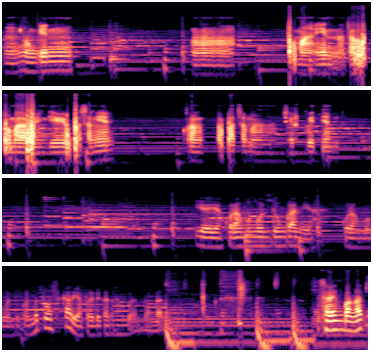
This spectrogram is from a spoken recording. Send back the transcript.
Hmm, mungkin hmm, pemain atau pembalap yang dipasangnya kurang tepat sama sirkuitnya gitu iya ya kurang menguntungkan ya. Kurang menguntungkan. Betul sekali apa yang dikatakan Brandon dan sayang banget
